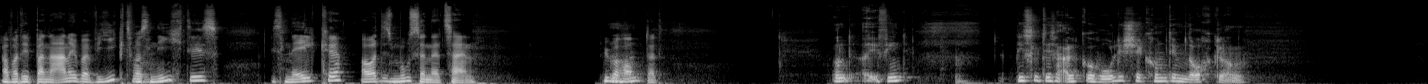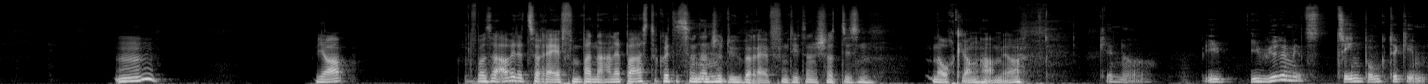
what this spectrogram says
Aber die Banane überwiegt, was nicht ist, ist Nelke, aber das muss ja nicht sein. Überhaupt nicht. Und ich finde, ein bisschen das Alkoholische kommt im Nachklang. Ja. Was auch wieder zur reifen Banane passt, gut, das sind dann schon die Überreifen, die dann schon diesen Nachklang haben, ja. Genau. Ich, ich würde ihm jetzt 10 Punkte geben.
